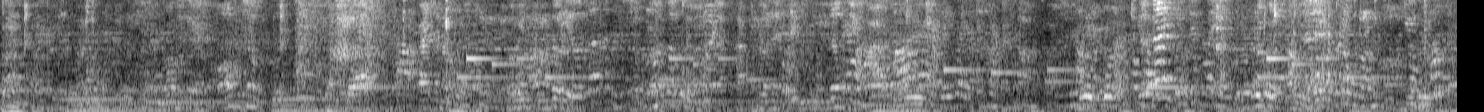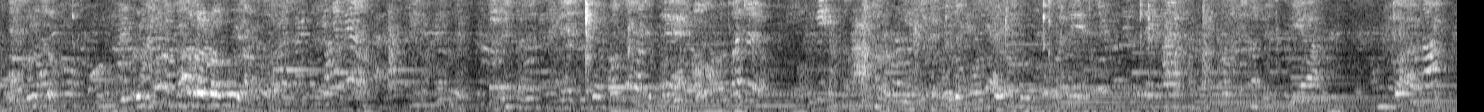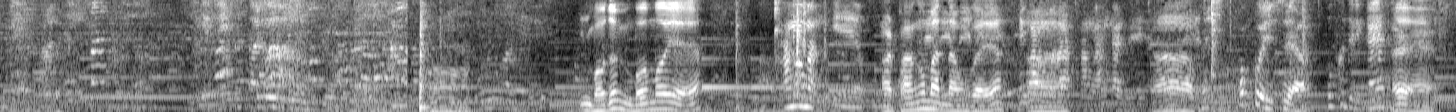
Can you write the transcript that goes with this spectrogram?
그러니까. 어. 뭐든 뭐 뭐예요? 광어만 이에요. 아, 광어만 나온 거예요? 대광어랑 아. 광어 한 가지예요. 아, 포크 있어요? 포크 드릴까요? 예, 예.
